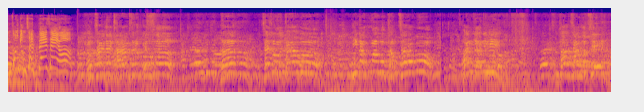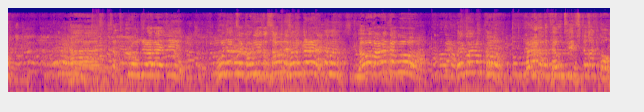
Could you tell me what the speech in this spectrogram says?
남성 경찰 빼세요. 경찰들 자랑스럽겠어. 어? 세종호텔하고 이각구하고 경찰하고 완전히 다 짜고친. 야 진짜 부끄러운 줄 알아야지. 5년째 거리에서 싸우는 사람들 영업 안 한다고 배고해놓고 걸리다가 배우 트림 시켜가지고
